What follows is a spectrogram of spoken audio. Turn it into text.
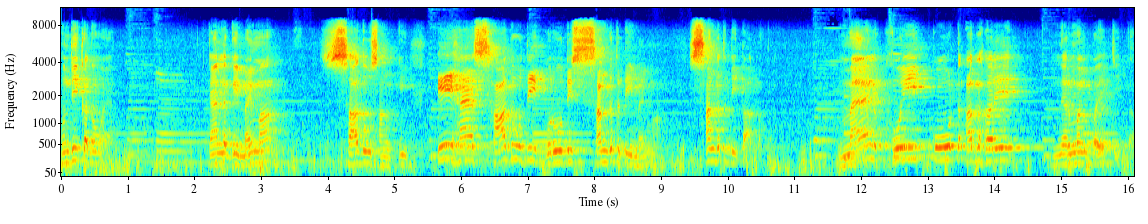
ਹੁੰਦੀ ਕਦੋਂ ਹੈ ਕਹਿਣ ਲੱਗੀ, ਮਹਿਮਾ, ਸਾਧੂ ਸੰਗ ਕੀ? ਇਹ ਹੈ ਸਾਧੂ ਦੀ, ਗੁਰੂ ਦੀ ਸੰਗਤ ਦੀ ਮਹਿਮਾ, ਸੰਗਤ ਦੀ ਤਾਕਤ। ਮੈਲ ਖੋਈ ਕੋਟ ਅਗਹਰੇ, ਨਿਰਮਲ ਪਏ ਚੀਤਾ।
